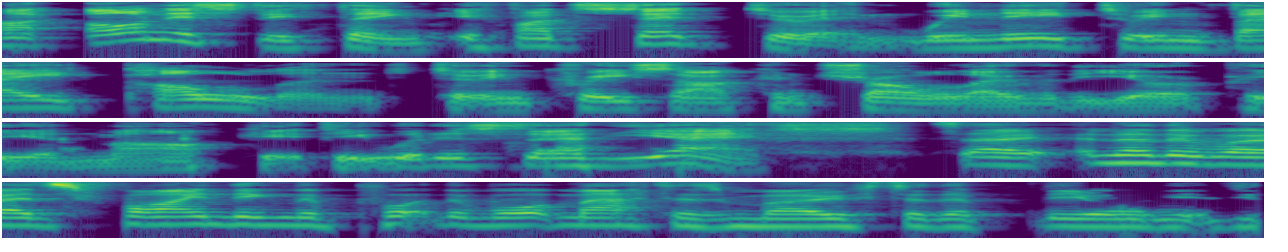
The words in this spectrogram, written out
I honestly think if I'd said to him, we need to invade Poland to increase our control over the European market, he would have said yes. so, in other words, finding the, the what matters most to the, the audience.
